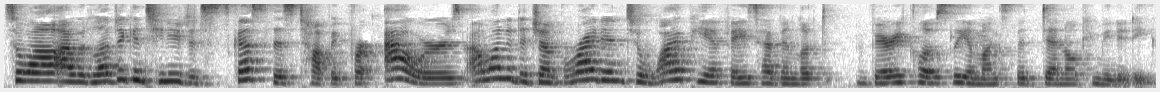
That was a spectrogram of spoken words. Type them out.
So, while I would love to continue to discuss this topic for hours, I wanted to jump right into why PFAs have been looked very closely amongst the dental community.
